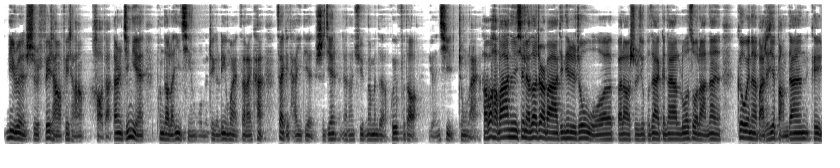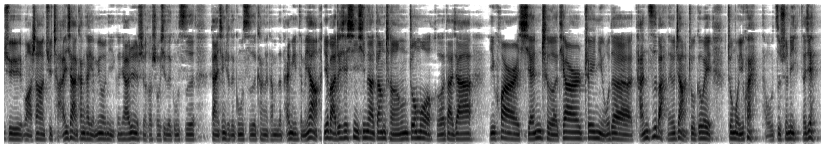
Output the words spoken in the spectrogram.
利润是非常非常好的，但是今年碰到了疫情，我们这个另外再来看，再给他一点时间，让他去慢慢的恢复到元气中来，好吧，好吧，那就先聊到这儿吧。今天是周五，白老师就不再跟大家啰嗦了。那各位呢，把这些榜单可以去网上去查一下，看看有没有你更加认识和熟悉的公司、感兴趣的公司，看看他们的排名怎么样。也把这些信息呢当成周末和大家。一块儿闲扯天儿、吹牛的谈资吧。那就这样，祝各位周末愉快，投资顺利，再见。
